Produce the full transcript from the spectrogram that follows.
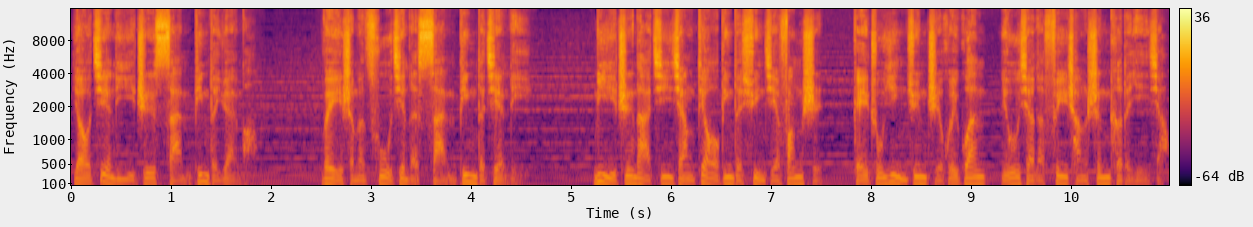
要建立一支伞兵的愿望。为什么促进了伞兵的建立？密支那激将调兵的迅捷方式，给驻印军指挥官留下了非常深刻的印象。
